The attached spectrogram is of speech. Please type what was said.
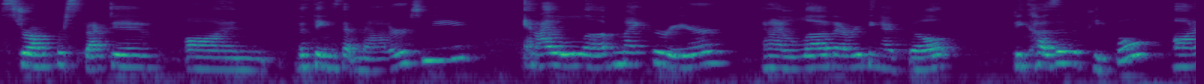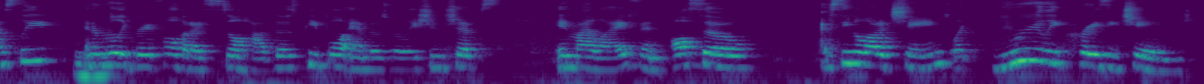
strong perspective on the things that matter to me. And I love my career and I love everything I've built because of the people, honestly. And I'm Mhm. really grateful that I still have those people and those relationships in my life. And also, I've seen a lot of change, like really crazy change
